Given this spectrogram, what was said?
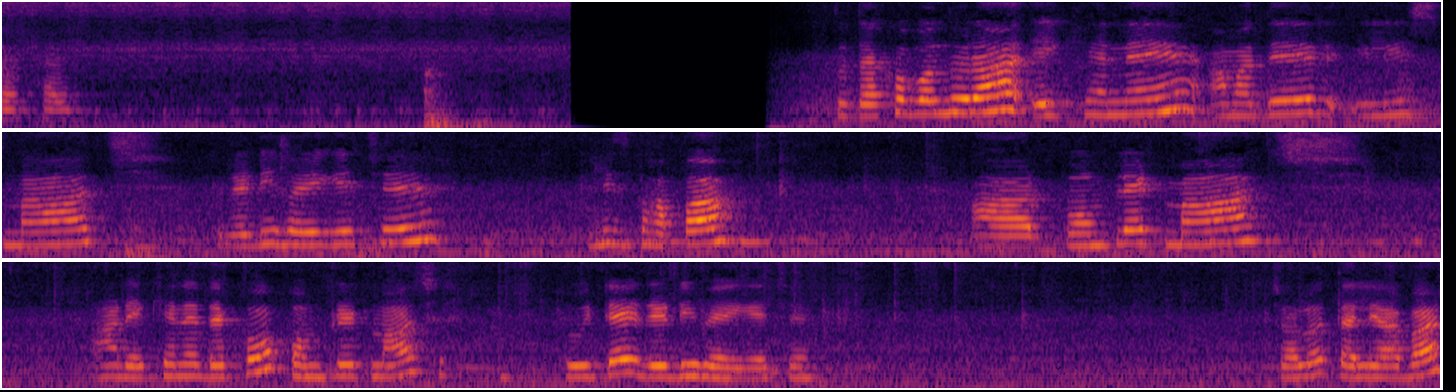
দেখাই। তো দেখো বন্ধুরা, এইখানে আমাদের ইলিশ মাছ রেডি হয়ে গেছে। ইলিশ ভাপা আর পমপ্লেট মাছ। আর এখানে দেখো পমপ্লেট মাছ দুইটাই রেডি হয়ে গেছে। চলো তাহলে আবার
